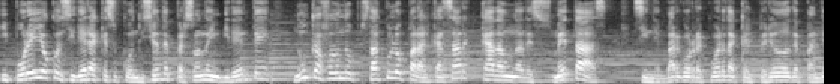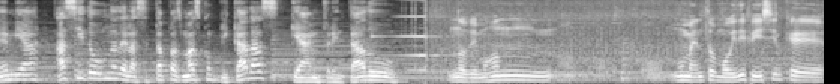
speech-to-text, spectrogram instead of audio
y por ello considera que su condición de persona invidente nunca fue un obstáculo para alcanzar cada una de sus metas. Sin embargo, recuerda que el periodo de pandemia ha sido una de las etapas más complicadas que ha enfrentado. Nos vimos un, un momento muy difícil que,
